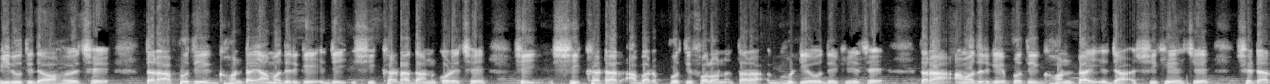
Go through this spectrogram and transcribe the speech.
বিরতি দেওয়া হয়েছে। তারা প্রতি ঘন্টায় আমাদেরকে যেই শিক্ষাটা দান করেছে, সেই শিক্ষাটার আবার প্রতিফলন তারা ঘটিয়েও দেখিয়েছে। তারা আমাদেরকে প্রতি ঘন্টায় যা শিখিয়েছে, সেটার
